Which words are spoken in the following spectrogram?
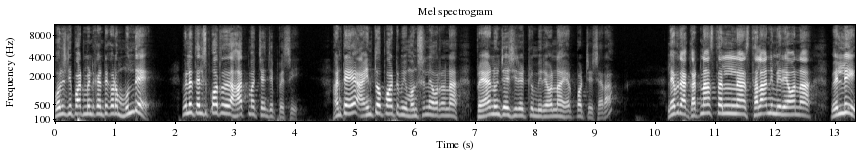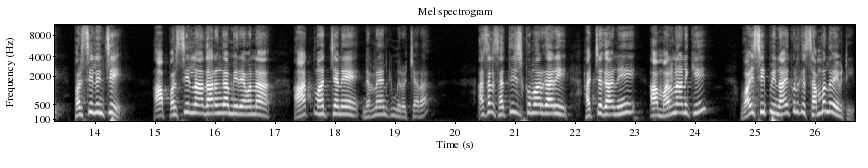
పోలీస్ డిపార్ట్మెంట్ కంటే కూడా ముందే వీళ్ళు తెలిసిపోతుంది ఆత్మహత్య అని చెప్పేసి. అంటే ఆయనతో పాటు మీ మనుషుల్ని ఎవరన్నా ప్రయాణం చేసేటట్లు మీరు ఏమన్నా ఏర్పాటు చేశారా? లేకపోతే ఆ ఘటనా స్థల స్థలాన్ని మీరు ఏమన్నా వెళ్ళి పరిశీలించి ఆ పరిశీలన ఆధారంగా మీరు ఏమన్నా ఆత్మహత్య అనే నిర్ణయానికి మీరు వచ్చారా? అసలు సతీష్ కుమార్ గారి హత్య కానీ ఆ మరణానికి వైసీపీ నాయకులకి సంబంధం ఏమిటి?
